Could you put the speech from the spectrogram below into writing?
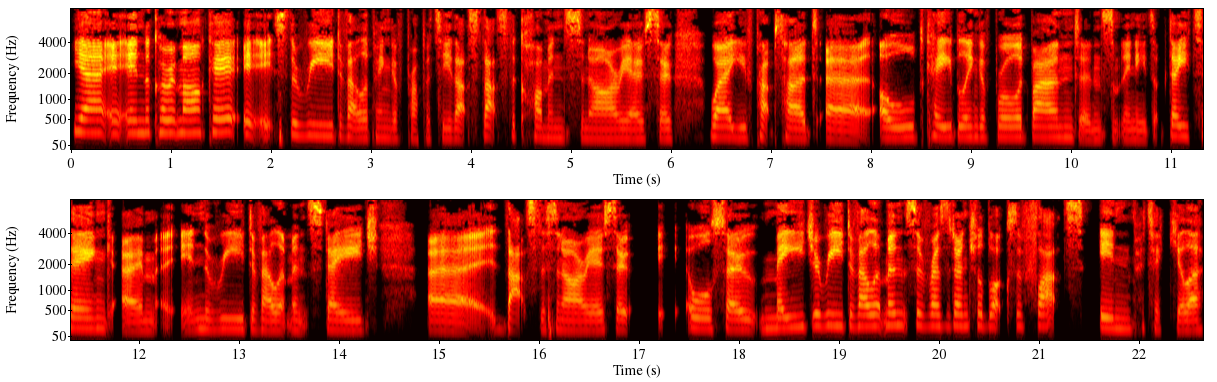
Yeah, in the current market, it's the redeveloping of property. That's that's the common scenario. So where you've perhaps had uh, old cabling of broadband and something needs updating, um, in the redevelopment stage, uh, that's the scenario. So also major redevelopments of residential blocks of flats in particular.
